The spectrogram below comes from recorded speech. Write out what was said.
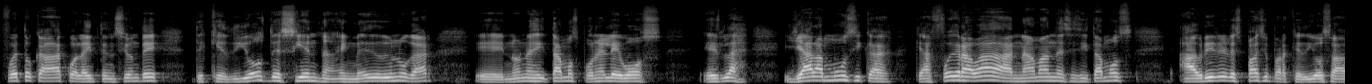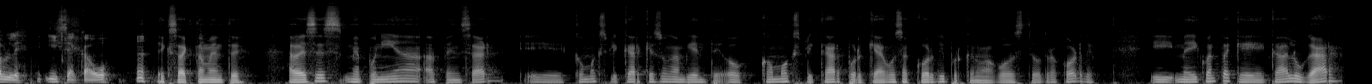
fue tocada con la intención de, de que Dios descienda en medio de un lugar, eh, no necesitamos ponerle voz. Es la, ya la música que fue grabada, nada más necesitamos abrir el espacio para que Dios hable y se acabó. Exactamente. A veces me ponía a pensar eh, cómo explicar qué es un ambiente o cómo explicar por qué hago ese acorde y por qué no hago este otro acorde. Y me di cuenta que cada lugar,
